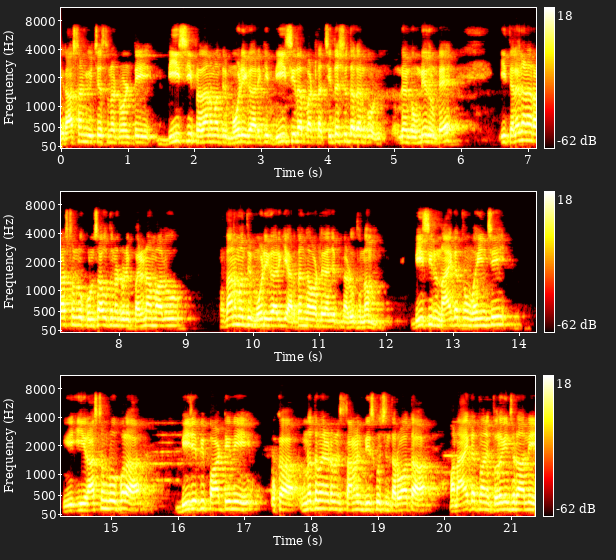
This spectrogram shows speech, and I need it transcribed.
ఈ రాష్ట్రానికి ఇచ్చేస్తున్నటువంటి బీసీ ప్రధానమంత్రి మోడీ గారికి బీసీల పట్ల చిత్తశుద్ధ కనుక కనుక ఉండేది ఉంటే ఈ తెలంగాణ రాష్ట్రంలో కొనసాగుతున్నటువంటి పరిణామాలు ప్రధానమంత్రి మోడీ గారికి అర్థం కావట్లేదని చెప్పి అడుగుతున్నాం. బీసీలు నాయకత్వం వహించి ఈ ఈ రాష్ట్రం లోపల బీజేపీ పార్టీని ఒక ఉన్నతమైనటువంటి స్థానానికి తీసుకొచ్చిన తర్వాత మా నాయకత్వాన్ని తొలగించడాన్ని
